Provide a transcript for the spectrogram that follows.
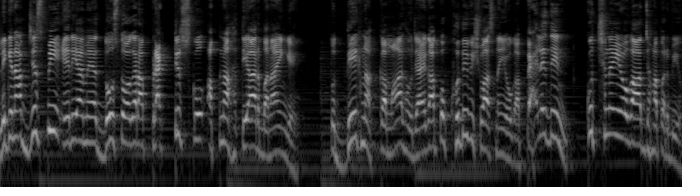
लेकिन आप जिस भी एरिया में दोस्तों अगर आप प्रैक्टिस को अपना हथियार बनाएँगे तो देखना कमाल हो जाएगा, आपको खुद ही विश्वास नहीं होगा। पहले दिन कुछ नहीं होगा आप जहाँ पर भी हो।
